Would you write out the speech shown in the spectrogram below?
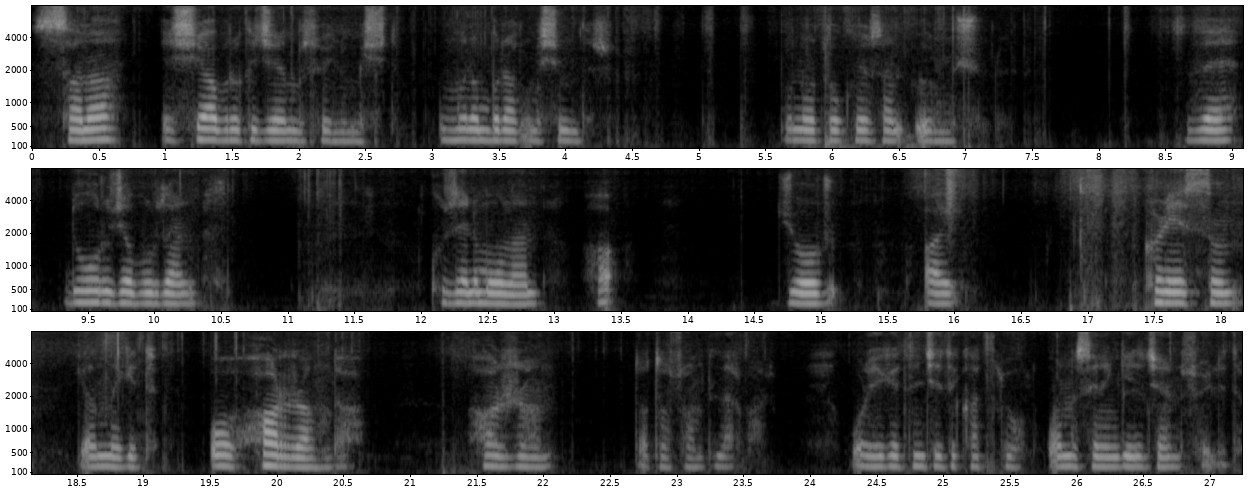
Sana eşya bırakacağımı söylemiştim. Umarım bırakmışımdır. Bu notu okuyorsan ölmüşümdür. Ve doğruca buradan kuzenim olan ha, George Ay Chris'in yanına git. O Harran'da. Harran'da da zombiler var. Oraya gidince dikkatli ol. Ona senin geleceğini söyledim.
